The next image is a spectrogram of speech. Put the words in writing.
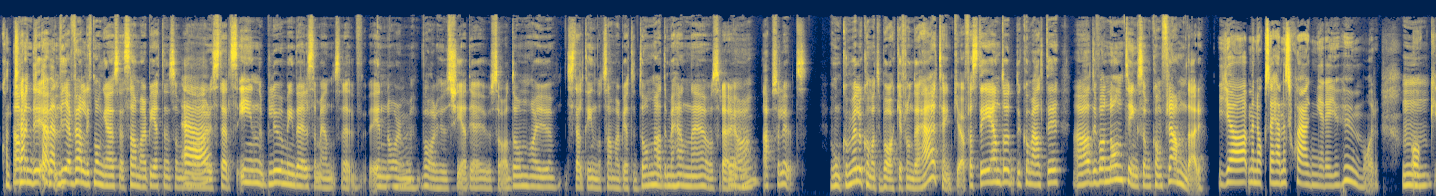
kontrakt Ja, men det väl... vi har väldigt många så här, samarbeten som Ja. har ställts in. Bloomingdale som är en här, enorm Mm. varuhuskedja i USA. De har ju ställt in något samarbete de hade med henne. och så där. Ja, Mm. absolut. Hon kommer väl att komma tillbaka från det här tänker jag. Fast det är ändå, det kommer alltid, ja det var någonting som kom fram där. Ja, men också hennes genre är ju humor. Mm. Och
